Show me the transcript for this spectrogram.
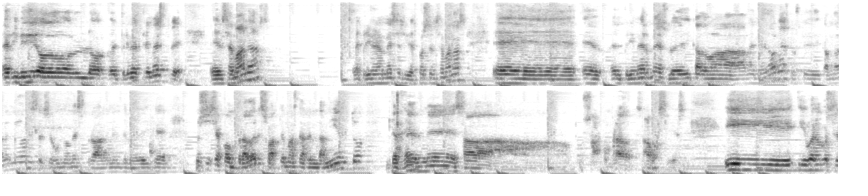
he dividido lo- el primer trimestre en semanas. El primer en meses y después en semanas. Eh, el, el primer mes lo he dedicado a vendedores, lo estoy dedicando a vendedores. El segundo mes probablemente lo dedique, no sé si a compradores o a temas de arrendamiento. El tercer mes a, pues, a compradores, algo así es. Y, y bueno, pues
